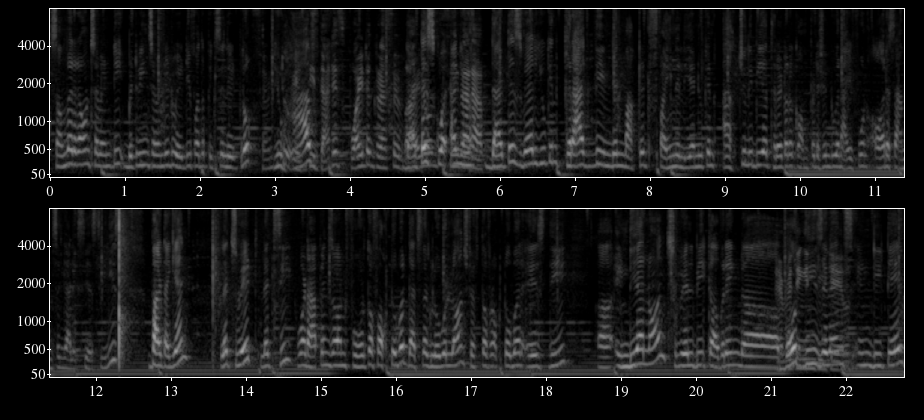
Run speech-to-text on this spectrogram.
somewhere around 70, between 70 to 80 for the Pixel 8 Pro. 70 You to 80, have that is quite aggressive. That is quite, and that you- that is where you can crack the Indian market finally, and you can actually be a threat or a competition to an iPhone or a Samsung Galaxy S series. But again, let's wait. Let's see what happens on 4th of October. That's the global launch. 5th of October is the uh, India launch. We'll be covering uh, both these events in detail.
